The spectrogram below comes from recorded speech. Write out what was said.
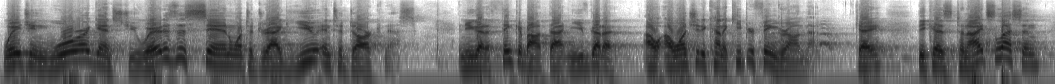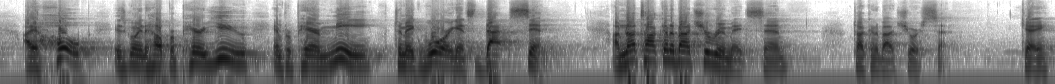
waging war against you? Where does the sin want to drag you into darkness? And you got to think about that, and you've got to, I, I want you to kind of keep your finger on that, okay? Because tonight's lesson I hope is going to help prepare you and prepare me to make war against that sin. I'm not talking about your roommate's sin, I'm talking about your sin. Okay?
